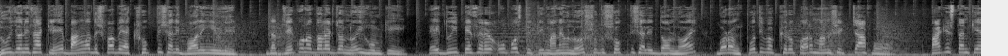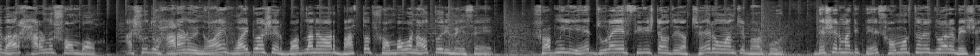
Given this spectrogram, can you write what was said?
দুইজনই থাকলে বাংলাদেশ পাবে এক শক্তিশালী বোলিং ইউনিট যা যে কোনো দলের জন্যই হুমকি। এই দুই পেসারের উপস্থিতি মানে হলো শুধু শক্তিশালী দল নয়, বরং প্রতিপক্ষের উপর মানসিক চাপও। পাকিস্তানকে এবার হারানো সম্ভব। আর শুধু হারানোই নয়, হোয়াইট ওয়াশের বদলা নেওয়ার বাস্তব সম্ভাবনাও তৈরি হয়েছে। সব মিলিয়ে জুলাইয়ের সিরিজটা হতে যাচ্ছে রোমাঞ্চে ভরপুর। দেশের মাটিতে সমর্থনের জোয়ারে ভেসে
